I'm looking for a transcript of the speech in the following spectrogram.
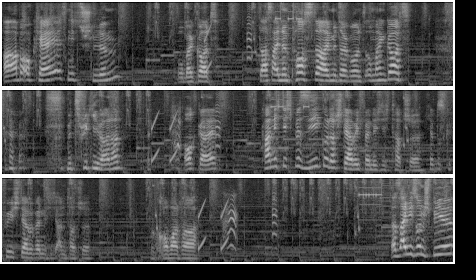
Aber okay, ist nicht schlimm. Oh mein Gott. Da ist ein Imposter im Hintergrund. Oh mein Gott. Mit Tricky-Hörnern. Auch geil. Kann ich dich besiegen oder sterbe ich, wenn ich dich touche? Ich habe das Gefühl, ich sterbe, wenn ich dich antatsche. Roboter. Das ist eigentlich so ein Spiel,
